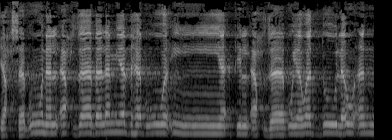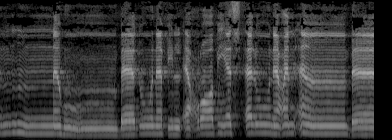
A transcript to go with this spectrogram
يحسبون الأحزاب لم يذهبوا وإن يأت الأحزاب يودوا لو أنهم بادون في الأعراب يسألون عن أنبائكم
